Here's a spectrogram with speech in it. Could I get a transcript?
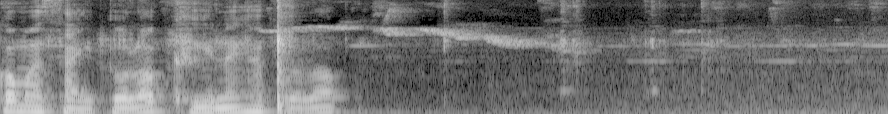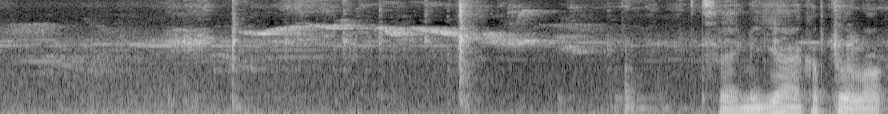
ก็มาใส่ตัวล็อกคืนนะครับ ตัวล็อกใส่ไม่ยากครับตัวล็อก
